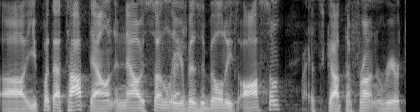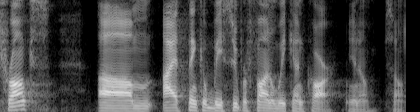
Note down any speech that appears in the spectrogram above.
uh, you put that top down and now suddenly your visibility is awesome. It's got the front and rear trunks. Um, I think it'll be super fun weekend car. You know. So.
